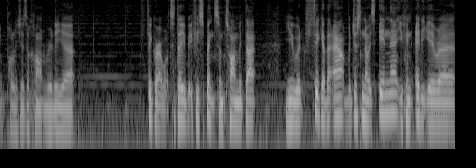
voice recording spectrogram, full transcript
Apologies, I can't really uh, figure out what to do. But if you spent some time with that, you would figure that out. But just know it's in there. You can edit your uh,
